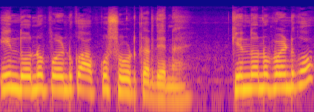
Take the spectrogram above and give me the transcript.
इन दोनों पॉइंट को आपको शॉर्ट कर देना है। किन दोनों पॉइंट को?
